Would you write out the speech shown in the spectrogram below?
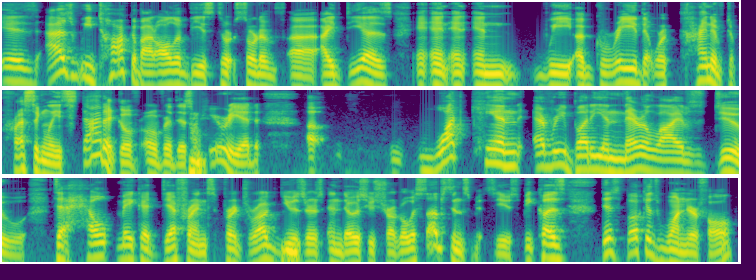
is as we talk about all of these sort of uh, ideas and, and and we agree that we're kind of depressingly static over, over this hmm. period uh, what can everybody in their lives do to help make a difference for drug mm-hmm. users and those who struggle with substance misuse? Because this book is wonderful.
